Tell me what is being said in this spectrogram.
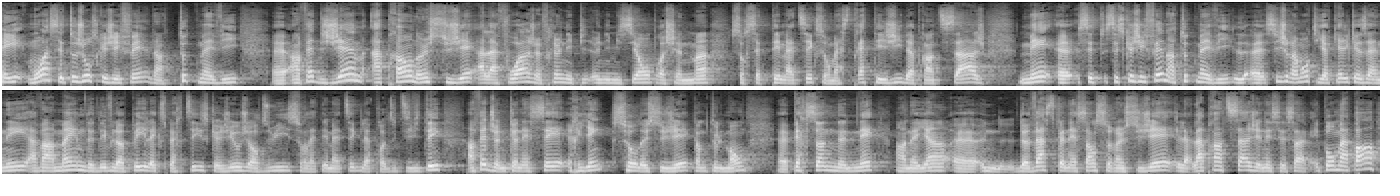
Et moi, c'est toujours ce que j'ai fait dans toute ma vie. Euh, en fait, j'aime apprendre un sujet à la fois. Je ferai une, émission prochainement sur cette thématique, sur ma stratégie d'apprentissage. Mais euh, c'est ce que j'ai fait dans toute ma vie. Euh, si je remonte il y a quelques années, avant même de développer l'expertise que j'ai aujourd'hui sur la thématique de la productivité, en fait, je ne connaissais rien sur le sujet, comme tout le monde. personne ne naît en ayant une, de vastes connaissances sur un sujet. L'apprentissage est nécessaire. Et pour ma part,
